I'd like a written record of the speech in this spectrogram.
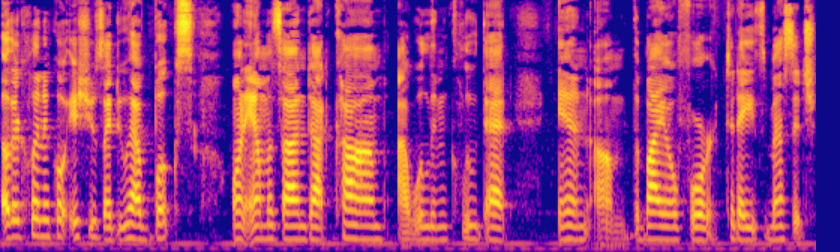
other clinical issues, I do have books on Amazon.com. I will include that in um, the bio for today's message.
